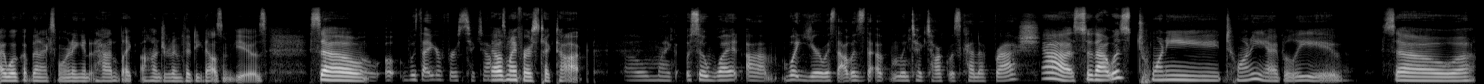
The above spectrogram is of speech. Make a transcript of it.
I woke up the next morning and it had like 150,000 views. So Oh, oh, was that your first TikTok? that was my first TikTok. Oh my! So what? Um, what year was that? Was that when TikTok was kind of fresh? Yeah, so that was 2020, I believe. So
